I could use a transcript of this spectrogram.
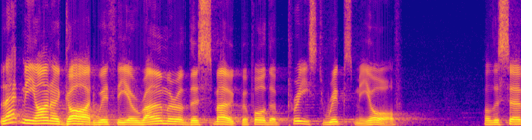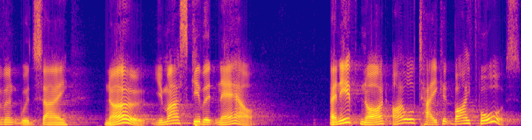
Let me honour God with the aroma of the smoke before the priest rips me off. Well, the servant would say, No, you must give it now. And if not, I will take it by force.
